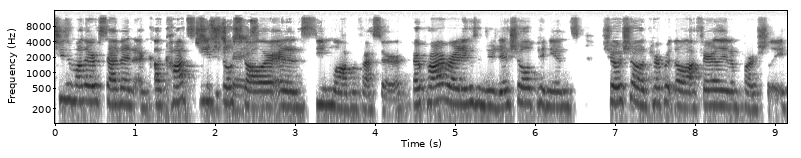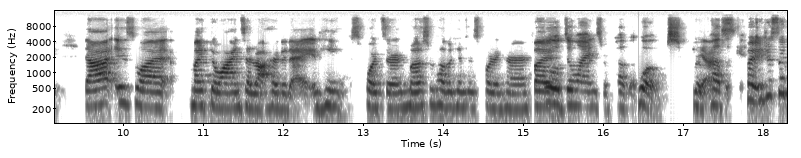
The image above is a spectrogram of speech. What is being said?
she's a mother of seven, a, a constitutional scholar, and an esteemed law professor. Her prior writings and judicial opinions show she'll interpret the law fairly and impartially. That is what Mike DeWine said about her today, and he supports her. Most Republicans are supporting her, but well, DeWine's Republican. Quote, Yes. Republican. But it just like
